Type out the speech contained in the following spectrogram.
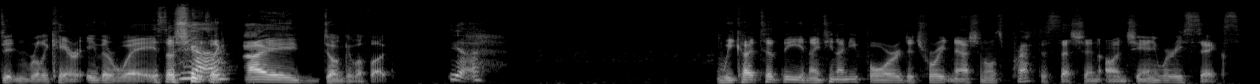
didn't really care either way. So she was like, "I don't give a fuck." Yeah. We cut to the 1994 Detroit Nationals practice session on January 6th,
